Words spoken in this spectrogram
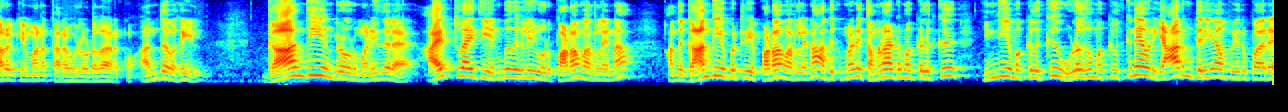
ஆரோக்கியமான தரவுகளோடு தான் இருக்கும். அந்த வகையில் காந்தி என்ற ஒரு மனிதரை ஆயிரத்தி தொள்ளாயிரத்தி எண்பதுகளில் ஒரு படம் வரலைன்னா அந்த காந்தியை பற்றிய படம் வரலைன்னா அதுக்கு முன்னாடி தமிழ்நாட்டு மக்களுக்கு இந்திய மக்களுக்கு உலக மக்களுக்குன்னே அவர் யாரும் தெரியாமல் போயிருப்பார்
